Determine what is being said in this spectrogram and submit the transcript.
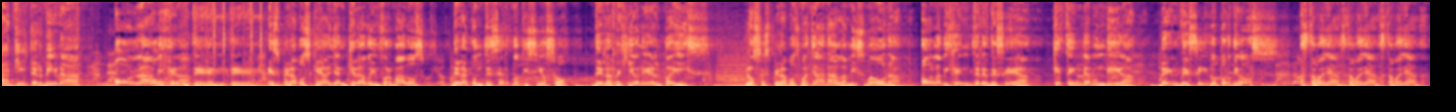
Aquí termina Hola, mi gente. Esperamos que hayan quedado informados del acontecer noticioso de la región y el país. Los esperamos mañana a la misma hora. Hola, mi gente les desea que tengan un día bendecido por Dios. Hasta mañana, hasta mañana, hasta mañana.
